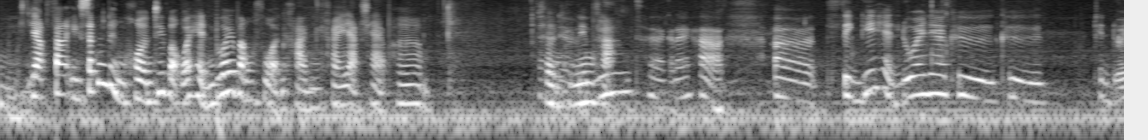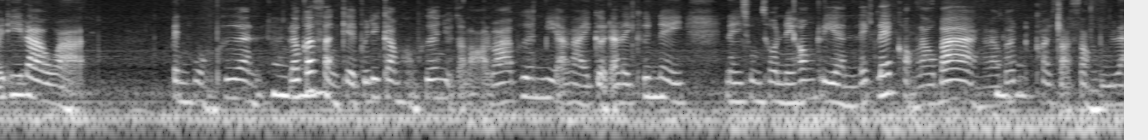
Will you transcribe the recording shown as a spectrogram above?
มอยากฟังอีกสักหนึ่งคนที่บอกว่าเห็นด้วยบางส่วนค่ะมีใครอยากแชร์เพิ่ม เชิญคุณนิ่มค่ะแชร์ก็ได้ค่ะเอ่อสิ่งที่เห็นด้วยเนี่ยคือคือเห็นด้วยที่เราอะเป็นห่วงเพื่อนอืมแล้วก็สังเกตพฤติกรรมของเพื่อนอยู่ตลอดว่าเพื่อนมีอะไรเกิดอะไรขึ้นในในชุมชนในห้องเรียนเล็ก ๆ ของเราบ้างแล้วก็คอยสอดส่องดูแล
